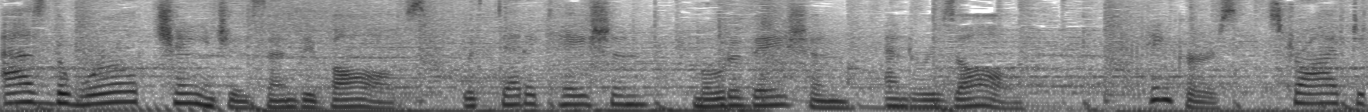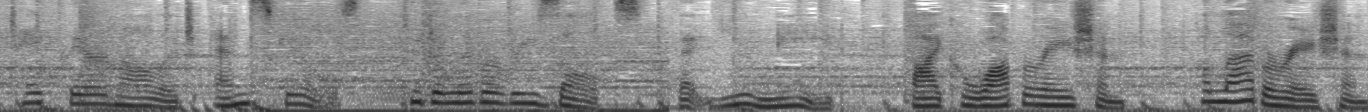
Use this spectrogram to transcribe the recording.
As the world changes and evolves with dedication, motivation, and resolve, Pinkers strive to take their knowledge and skills to deliver results that you need by cooperation, collaboration,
